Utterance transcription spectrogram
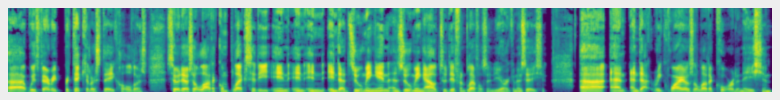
uh, with very particular stakeholders. So there's a lot of complexity in, in, in, in that zooming in and zooming out to different levels in the organization. Uh, and, and that requires a lot of coordination.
